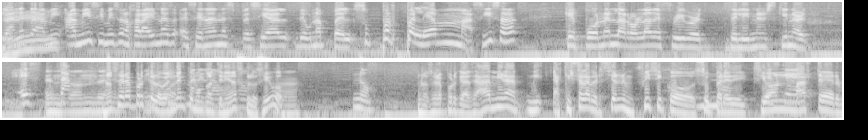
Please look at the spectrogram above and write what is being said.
La neta, a mí, a mí sí me hizo enojar. Hay una escena en especial de una pel super pelea maciza que ponen la rola de Freebird de Liner Skinner. Está- ¿En dónde? ¿No será porque En lo venden como en contenido exclusivo? Ajá. No. No será porque, ah, mira, mi- aquí está la versión en físico, super No. edición Es que master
